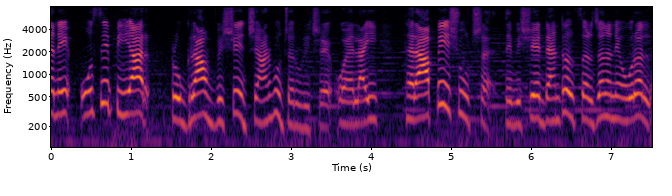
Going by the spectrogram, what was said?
અને ઓસીપીઆર પ્રોગ્રામ વિશે જાણવું જરૂરી છે. ઓએલઆઈ થેરાપી શું છે? તે વિશે ડેન્ટલ સર્જન અને ઓરલ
